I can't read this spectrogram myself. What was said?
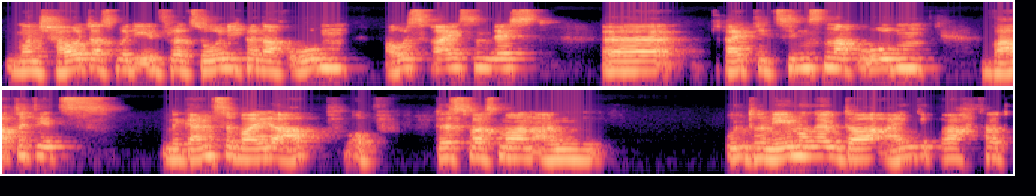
man schaut, dass man die Inflation nicht mehr nach oben ausreißen lässt. Äh, treibt die Zinsen nach oben, wartet jetzt eine ganze Weile ab, ob das, was man an Unternehmungen da eingebracht hat,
